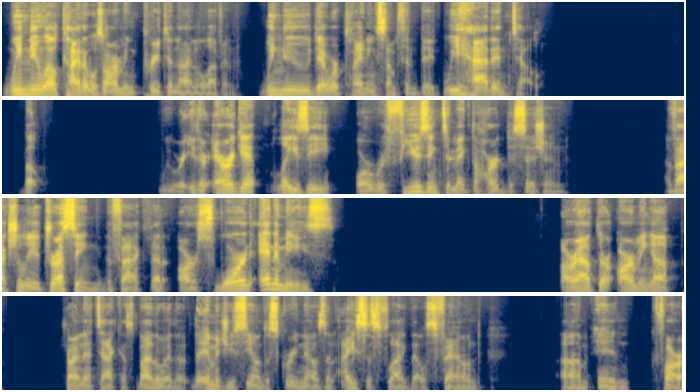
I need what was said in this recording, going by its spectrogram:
We knew Al Qaeda was arming pre to 9 11. We knew they were planning something big. We had intel but we were either arrogant, lazy, or refusing to make the hard decision of actually addressing the fact that our sworn enemies are out there arming up, trying to attack us. By the way, the, the image you see on the screen now is an ISIS flag that was found um, in Kfar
